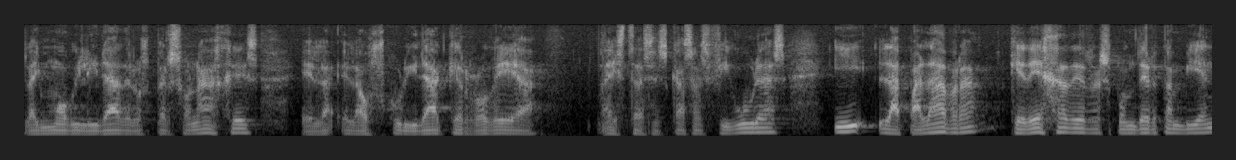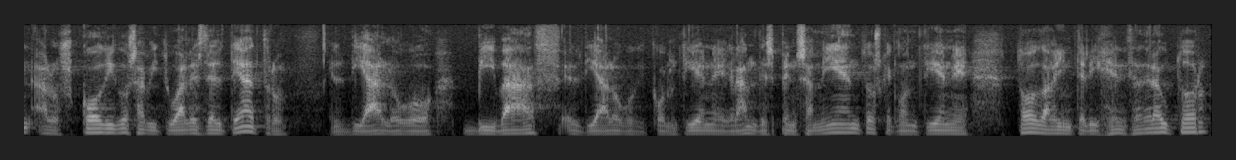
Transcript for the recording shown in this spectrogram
la inmovilidad de los personajes, la oscuridad que rodea a estas escasas figuras y la palabra que deja de responder también a los códigos habituales del teatro, el diálogo vivaz, el diálogo que contiene grandes pensamientos, que contiene toda la inteligencia del autor,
